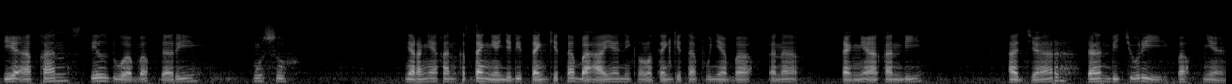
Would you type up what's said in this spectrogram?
dia akan steal dua buff dari musuh nyerangnya akan ke tank ya. Jadi tank kita bahaya nih kalau tank kita punya buff karena tanknya akan dihajar dan dicuri buffnya.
